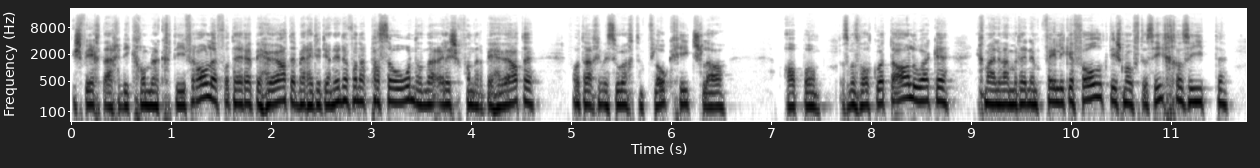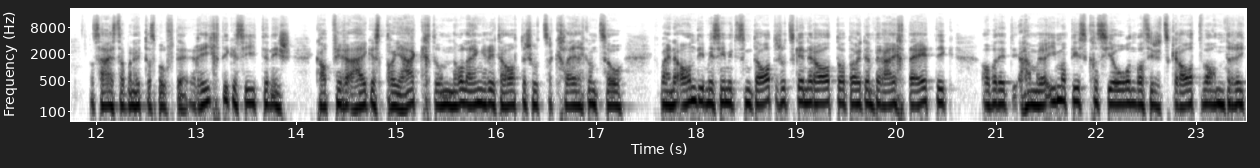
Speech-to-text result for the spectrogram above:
Ist vielleicht auch die kommunikative Rolle von dieser Behörde. Man redet ja nicht nur von einer Person, sondern eigentlich von einer Behörde, die da versucht, einen Pflock einzuschlagen. Aber das muss man halt gut anschauen. Ich meine, wenn man den Empfehlungen folgt, ist man auf der sicheren Seite. Das heißt aber nicht, dass man auf der richtigen Seite ist, gerade für ein eigenes Projekt und noch längere Datenschutzerklärung und so. Ich meine, Andi, wir sind mit diesem Datenschutzgenerator da in dem Bereich tätig, aber dort haben wir ja immer Diskussion, was ist jetzt Gratwanderung?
